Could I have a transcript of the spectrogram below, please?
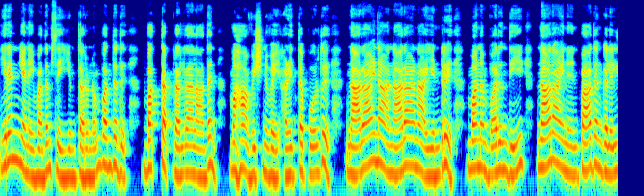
இரண்யனை வதம் செய்யும் தருணம் வந்தது. பக்த பிரகலாதன் மகாவிஷ்ணுவை அழைத்தபோது நாராயணா நாராயணா என்று மனம் வருந்தி நாராயணனின் பாதங்களில்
